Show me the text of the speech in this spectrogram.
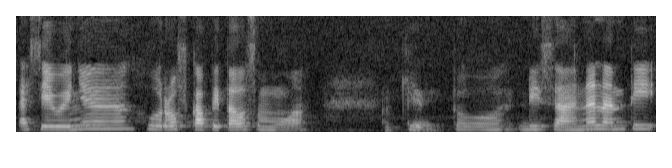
SYW-nya huruf kapital semua. Okay. Gitu. Di sana nanti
